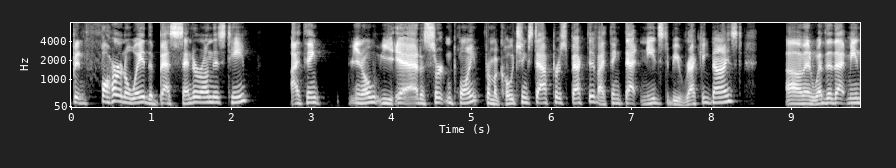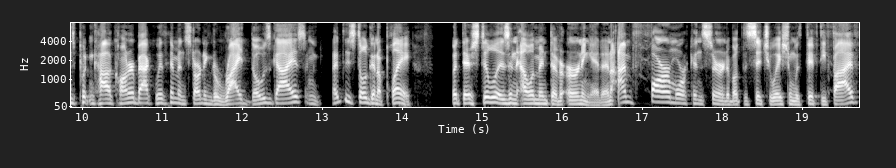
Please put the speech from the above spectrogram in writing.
been far and away the best center on this team. I think you know, at a certain point from a coaching staff perspective, I think that needs to be recognized. Um, and whether that means putting Kyle Connor back with him and starting to ride those guys, I mean, he's still going to play, but there still is an element of earning it. And I'm far more concerned about the situation with 55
